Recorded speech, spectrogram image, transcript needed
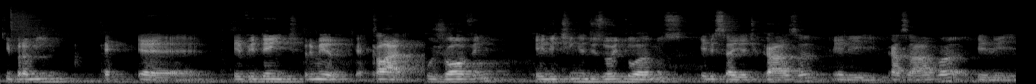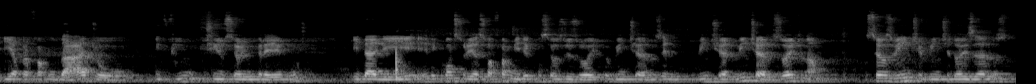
que para mim é, é evidente, primeiro, é claro, o jovem ele tinha 18 anos, ele saía de casa, ele casava, ele ia para a faculdade ou, enfim, tinha o seu emprego e dali ele construía a sua família com seus 18, 20 anos, ele 20 anos, 20 anos, 18 não. Os seus 20, 22 anos,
